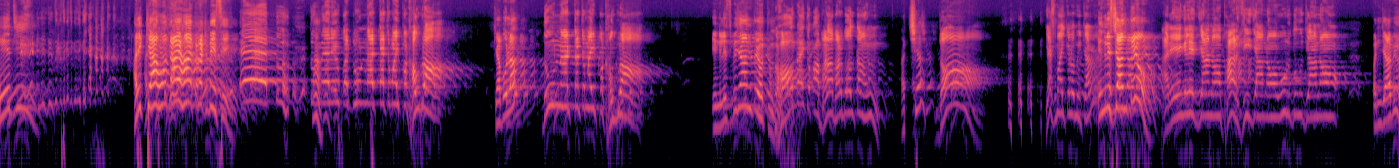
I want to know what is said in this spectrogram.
ए जी। अरे क्या होता है हाथ रखने से? ए तू तू हाँ। मेरे ऊपर ढूंढना टच माई पखौरा। क्या बोला? ढूंढना टच माई पखौरा। इंग्लिश भी जानते हो तुम? हाँ नहीं तो कहा भड़ा भड़ बोलता हूँ। अच्छा। दो। यस माई किलोमीटर इंग्लिश जानते हो? अरे इंग्लिश जानो फारसी जानो उर्दू जानो। पंजाबी?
